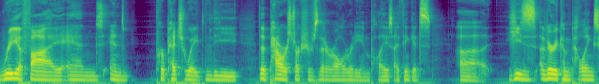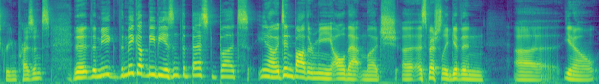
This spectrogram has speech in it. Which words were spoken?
reify and and perpetuate the the power structures that are already in place. I think it's uh, he's a very compelling screen presence. The the make, the makeup maybe isn't the best, but you know it didn't bother me all that much, uh, especially given uh, you know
